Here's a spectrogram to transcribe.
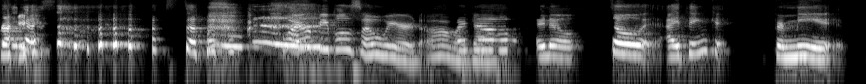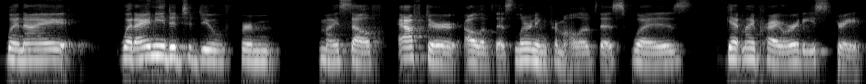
right. so Why are people so weird? Oh my I god. know, I know. So I think for me, when I what I needed to do for myself after all of this, learning from all of this, was get my priorities straight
